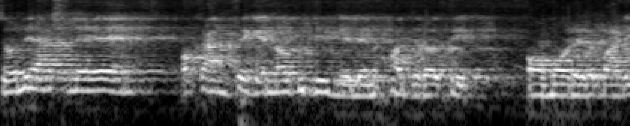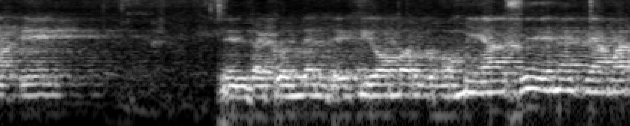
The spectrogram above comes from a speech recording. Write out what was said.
চলে আসলেন ওখান থেকে নবীজি গেলেন হজরতে অমরের বাড়িতে। চিন্তা করলেন, দেখি অমর ঘুমিয়ে আছে নাকি আমার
